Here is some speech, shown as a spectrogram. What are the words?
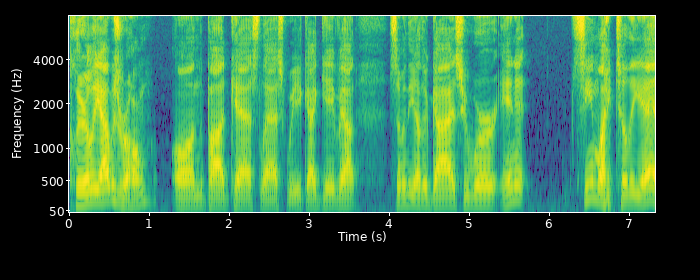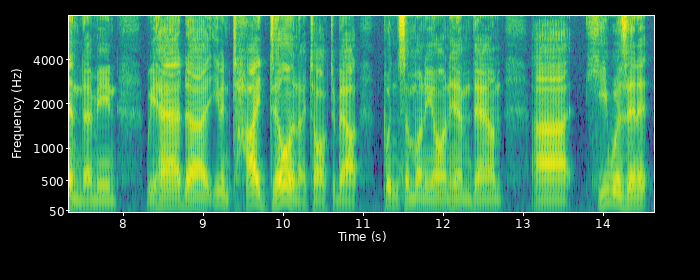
clearly I was wrong on the podcast last week. I gave out some of the other guys who were in it seemed like till the end. I mean, we had uh, even Ty Dillon, I talked about putting some money on him down. Uh, he was in it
